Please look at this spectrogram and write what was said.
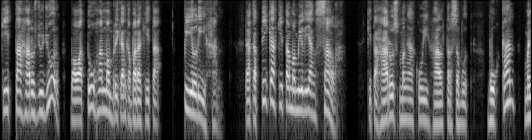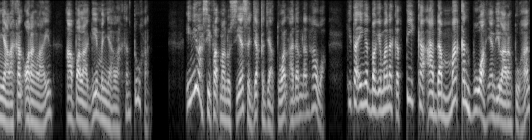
kita harus jujur bahwa Tuhan memberikan kepada kita pilihan. Dan ketika kita memilih yang salah, kita harus mengakui hal tersebut, bukan menyalahkan orang lain, apalagi menyalahkan Tuhan. Inilah sifat manusia sejak kejatuhan Adam dan Hawa. Kita ingat bagaimana ketika Adam makan buah yang dilarang Tuhan,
